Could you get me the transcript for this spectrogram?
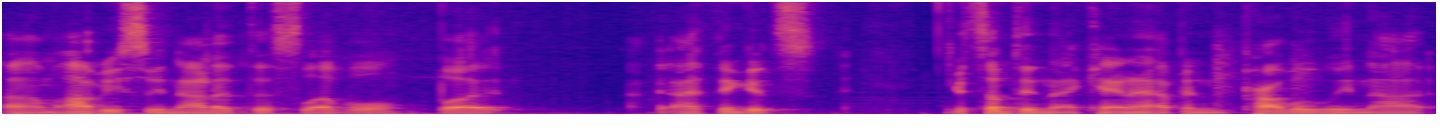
Um, obviously not at this level, but I think it's it's something that can happen. Probably not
